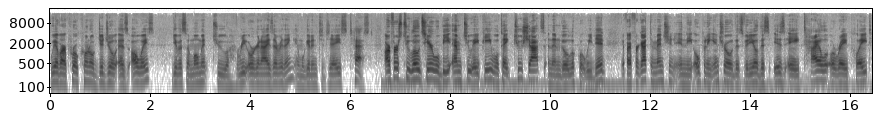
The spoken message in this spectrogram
We have our Pro Chrono Digital as always. Give us a moment to reorganize everything and we'll get into today's test. Our first two loads here will be M2 AP. We'll take two shots and then go look what we did. If I forgot to mention in the opening intro of this video, this is a tile array plate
